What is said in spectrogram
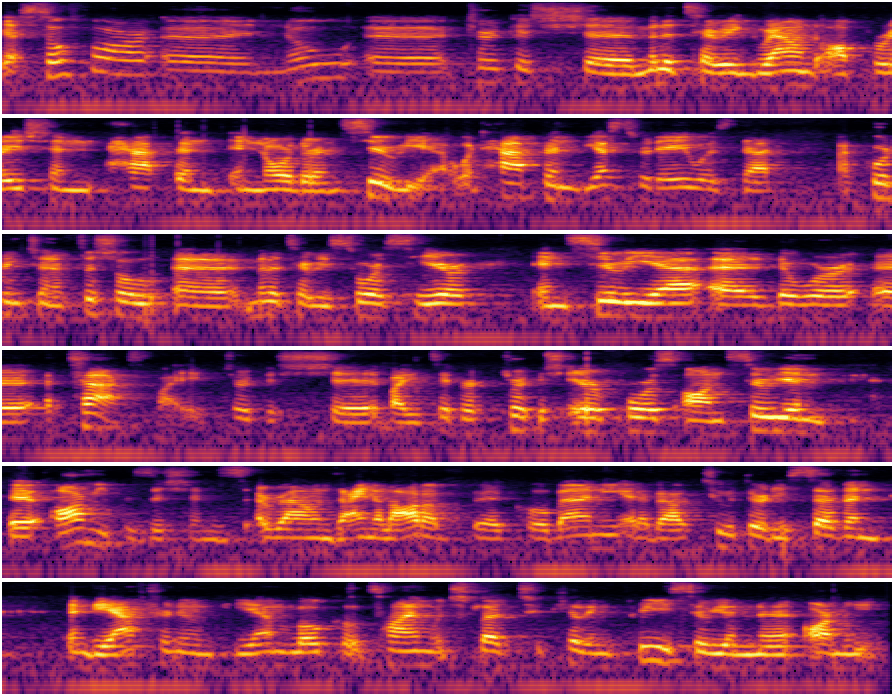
Yeah, so far, uh, no uh, Turkish uh, military ground operation happened in northern Syria. What happened yesterday was that, according to an official uh, military source here in Syria, uh, there were uh, attacks by Turkish uh, by the Turkish Air Force on Syrian uh, army positions around Ain al-Arab, uh, Kobani, at about 2:37 in the afternoon PM local time, which led to killing three Syrian army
